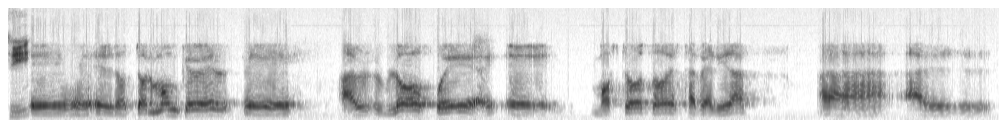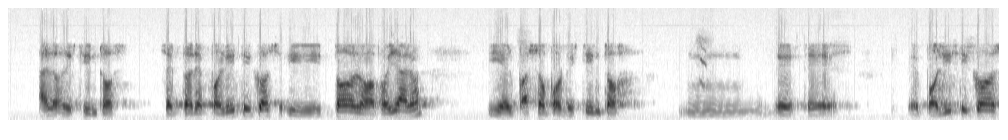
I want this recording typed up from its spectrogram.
Eh, el doctor Munkever eh, habló, fue, eh, mostró toda esta realidad a, los distintos sectores políticos y todos lo apoyaron y él pasó por distintos mm, este, políticos,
